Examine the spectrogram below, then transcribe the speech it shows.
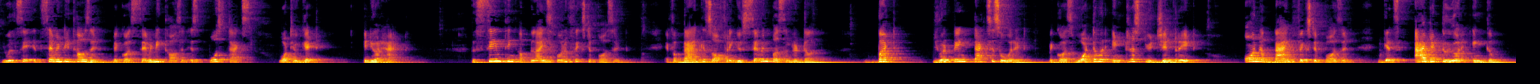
You will say it's 70,000 because 70,000 is post-tax what you get in your hand. The same thing applies for a fixed deposit. If a bank is offering you 7% return, but you are paying taxes over it because whatever interest you generate on a bank fixed deposit gets added to your income.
